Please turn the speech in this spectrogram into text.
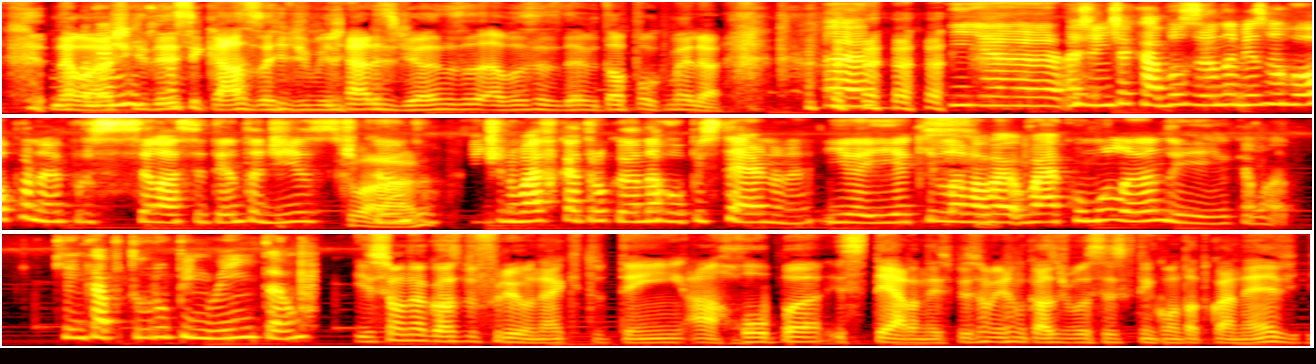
não, acho que nesse caso aí de milhares de anos, vocês devem estar um pouco melhor. É, e uh, a gente acaba usando a mesma roupa, né? Por, sei lá, 70 dias de claro. campo. A gente não vai ficar trocando a roupa externa, né? E aí aquilo vai, vai acumulando e aquela quem captura o pinguim, então. Isso é um negócio do frio, né? Que tu tem a roupa externa, especialmente no caso de vocês que têm contato com a neve,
